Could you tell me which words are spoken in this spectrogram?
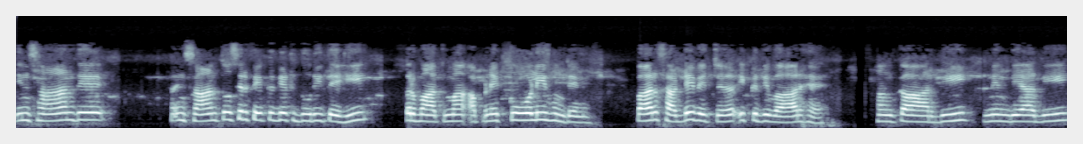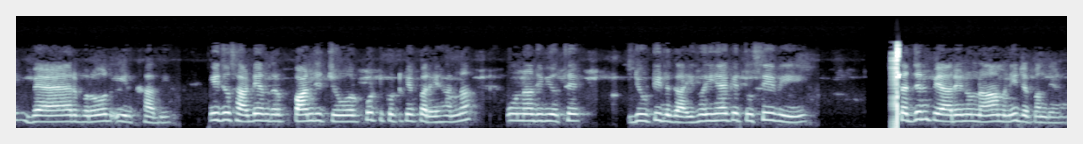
ਇਨਸਾਨ ਦੇ, ਇਨਸਾਨ ਤੋਂ ਸਿਰਫ ਇੱਕ ਗਿੱਠ ਦੂਰੀ ਤੇ ਹੀ ਪਰਮਾਤਮਾ ਆਪਣੇ ਕੋਲ ਹੀ ਹੁੰਦੇ ਨੇ। ਪਰ ਸਾਡੇ ਵਿੱਚ ਇੱਕ ਦੀਵਾਰ ਹੈ। ਹੰਕਾਰ ਦੀ, ਨਿੰਦਿਆ ਦੀ, ਵੈਰ ਵਿਰੋਧ ਈਰਖਾ ਦੀ। ਇਹ ਜੋ ਸਾਡੇ ਅੰਦਰ ਪੰਜ ਚੋਰ ਕੁੱਟ-ਕੁੱਟ ਕੇ ਭਰੇ ਹਨ ਉਹਨਾਂ ਦੀ ਵੀ ਉੱਥੇ ਡਿਊਟੀ ਲਗਾਈ ਹੋਈ ਹੈ ਕਿ ਤੁਸੀਂ ਵੀ ਸੱਜਣ ਪਿਆਰੇ ਨੂੰ ਨਾਮ ਨਹੀਂ ਜਪਣ ਦੇਣਾ।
